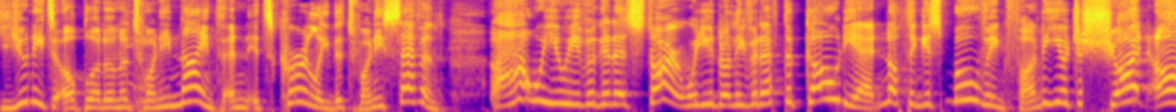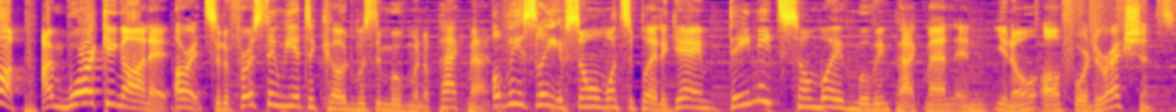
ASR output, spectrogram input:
you need to upload on the 29th, and it's currently the 27th. Uh, How are you even gonna start when you don't even have the code yet? Nothing is moving, Fundy. You're just shut up. I'm working on it. All right, so the first thing we had to code was the movement of Pac-Man. Obviously, if someone wants to play the game, they need some way of moving Pac-Man in, you know, all four directions.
